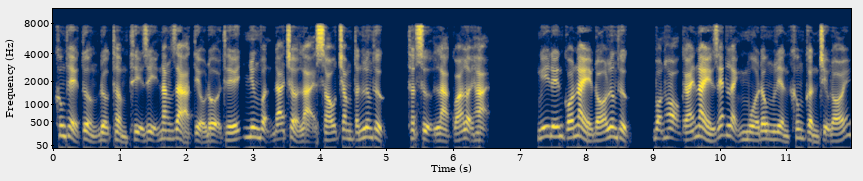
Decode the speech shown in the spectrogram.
không thể tưởng được thẩm thị dị năng giả tiểu đội thế nhưng vẫn đã trở lại 600 tấn lương thực, thật sự là quá lợi hại. Nghĩ đến có này đó lương thực, bọn họ cái này rét lạnh mùa đông liền không cần chịu đói,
